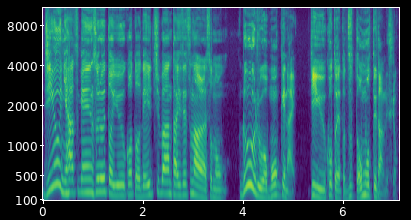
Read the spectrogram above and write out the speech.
自由に発言するということで一番大切なのはそのルールを設けないっていうことやとずっと思ってたんですよ。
